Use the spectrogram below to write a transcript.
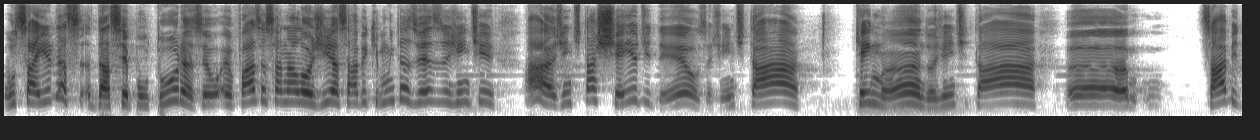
o sair das, das sepulturas, eu, eu faço essa analogia, sabe, que muitas vezes a gente, ah, a gente está cheio de Deus, a gente está queimando, a gente está, uh, sabe,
